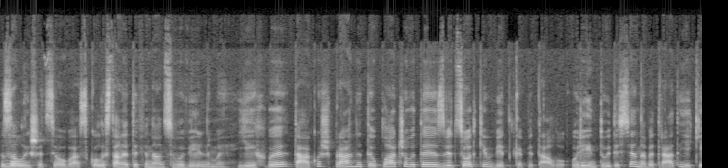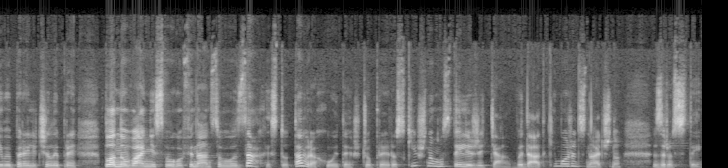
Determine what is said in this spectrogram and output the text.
залишаться у вас, коли станете фінансово вільними. Їх ви також прагнете оплачувати з відсотків від капіталу. Орієнтуйтеся на витрати, які ви перелічили при плануванні свого фінансового захисту, та врахуйте, що при розкішному стилі життя видатки можуть значно зрости.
